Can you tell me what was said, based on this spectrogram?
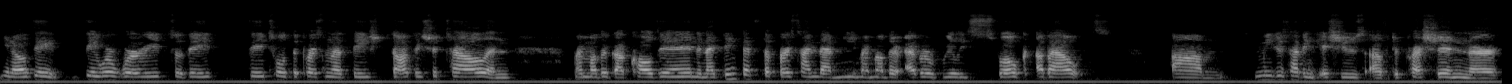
you know they they were worried, so they they told the person that they thought they should tell, and my mother got called in, and I think that's the first time that me and my mother ever really spoke about um, me just having issues of depression or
